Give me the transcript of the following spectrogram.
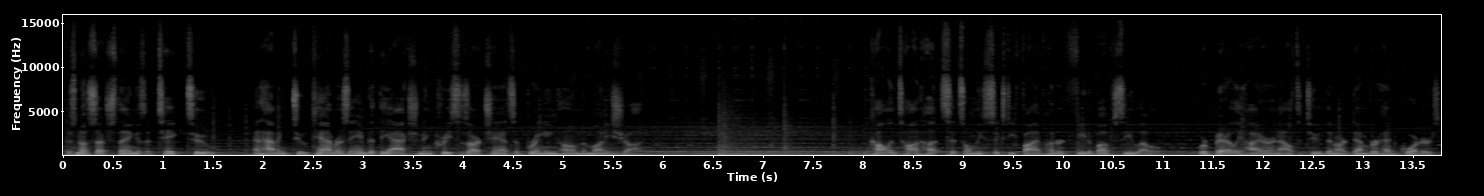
There's no such thing as a take two, and having two cameras aimed at the action increases our chance of bringing home the money shot. The Colin Todd hut sits only 6,500 feet above sea level. We're barely higher in altitude than our Denver headquarters,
